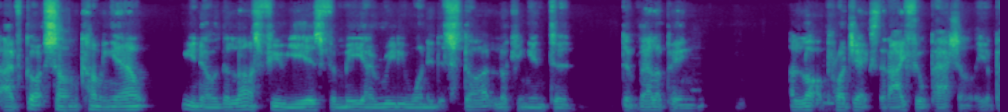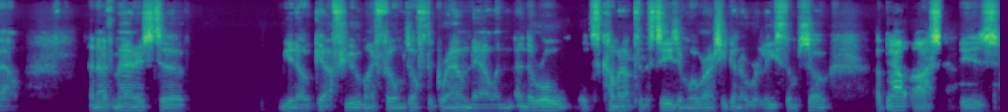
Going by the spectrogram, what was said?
I've got some coming out. You know, the last few years for me, I really wanted to start looking into developing a lot of projects that I feel passionately about. And I've managed to, you know, get a few of my films off the ground now. And, and they're all, it's coming up to the season where we're actually going to release them. So, About Us is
